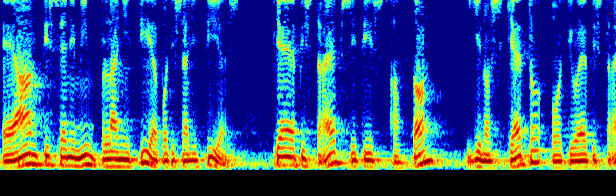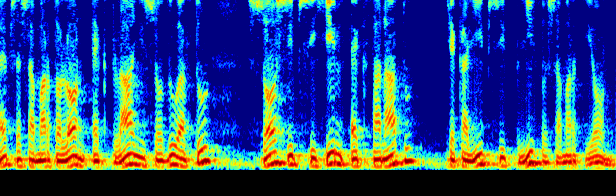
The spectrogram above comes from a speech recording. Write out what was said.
εάν της εν ημίν πλανηθεί από της αληθείας και επιστρέψει της αυτόν γινωσκέτο ότι ο επιστρέψες αμαρτωλών εκ πλάνης οδού αυτού σώσει ψυχήν εκ θανάτου και καλύψει πλήθος αμαρτιών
